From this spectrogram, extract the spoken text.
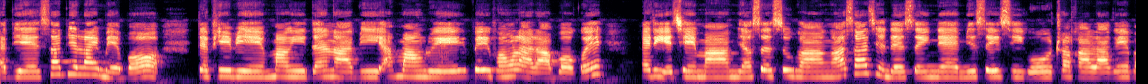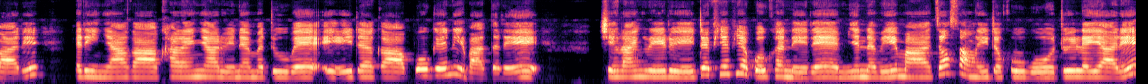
အပြဲစပစ်လိုက်မယ်ပေါ့။တဖြည်းဖြည်းမှောင်ရီတန်းလာပြီးအမှောင်တွေပိတ်ဖုံးလာတာပေါ့ကွယ်။အဲ့ဒီအချိန်မှာမြောက်ဆက်စုဟာငါးစားကျင်တဲ့စိတ်နဲ့မြစ်စိတ်စီကိုထွက်ခါလာခဲ့ပါတယ်။အဲ့ဒီညကခါတိုင်းညတွေနဲ့မတူပဲအေးအေးတက်ကပိုကဲနေပါတဲ့။ ရေလိုင်းကလေးတွေတက်ဖြက်ဖြက်ပုတ်ခတ်နေတဲ့မျက်နှာဘေးမှာကြောက်ဆောင်လေးတစ်ခုကို တွေးလိုက်ရတယ်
